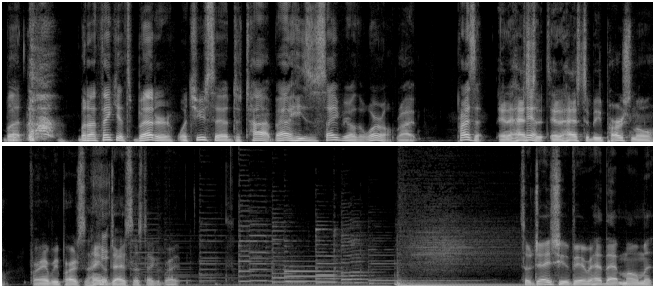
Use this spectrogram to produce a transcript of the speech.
but but I think it's better what you said to tie it back. He's the savior of the world, Right. present. And it has Tense. to it has to be personal for every person. Hang on, Jase. Let's take a break. So, Jase, have you ever had that moment?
